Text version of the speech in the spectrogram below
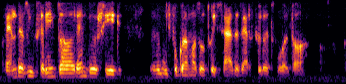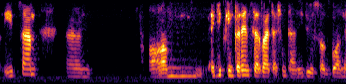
A rendezők szerint a rendőrség úgy fogalmazott, hogy 100 ezer fölött volt a, a létszám. A, egyébként a rendszerváltás utáni időszakban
